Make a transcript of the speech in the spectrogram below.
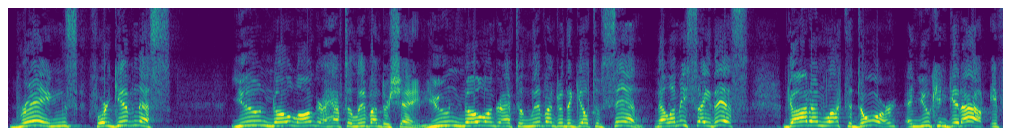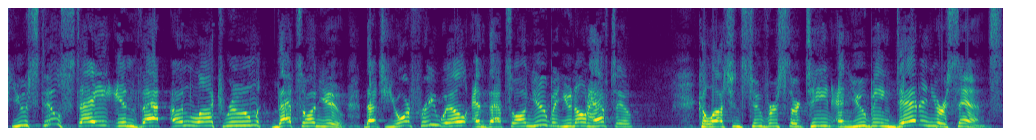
brings forgiveness. You no longer have to live under shame. You no longer have to live under the guilt of sin. Now let me say this. God unlocked the door and you can get out. If you still stay in that unlocked room, that's on you. That's your free will and that's on you, but you don't have to. Colossians 2 verse 13, and you being dead in your sins.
